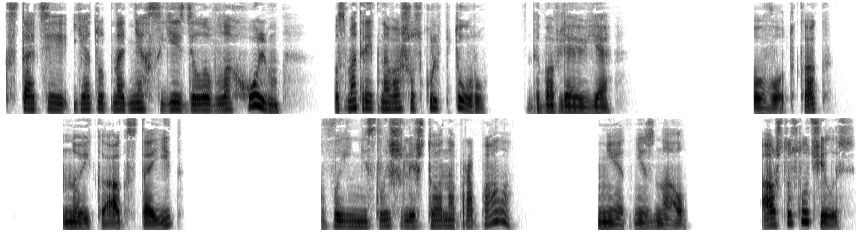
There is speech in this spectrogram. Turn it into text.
Кстати, я тут на днях съездила в Лахольм посмотреть на вашу скульптуру. — добавляю я. «Вот как? Ну и как, стоит?» «Вы не слышали, что она пропала?» «Нет, не знал. А что случилось?»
